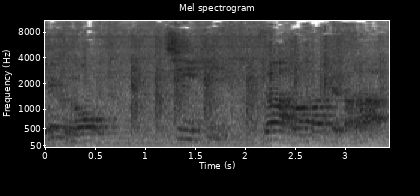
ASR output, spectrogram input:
F の地域が分かってたら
